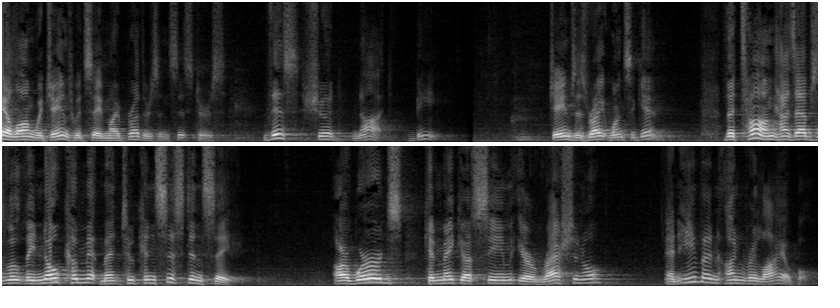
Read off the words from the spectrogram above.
along with James, would say, my brothers and sisters, this should not be. James is right once again. The tongue has absolutely no commitment to consistency. Our words can make us seem irrational and even unreliable.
